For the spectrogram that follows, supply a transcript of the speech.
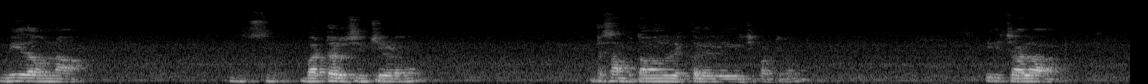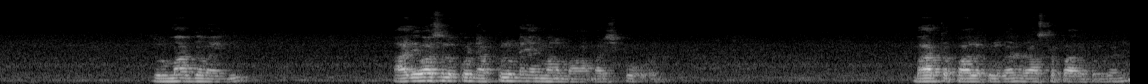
మీద ఉన్న బట్టలు చించేయడము అంటే సంపుతామను రెక్కలు ఎగిరిచి పట్టడం. ఇది చాలా దుర్మార్గమైంది. ఆదివాసులకు కొన్ని హక్కులు ఉన్నాయని మనం మర్చిపోకూడదు భారత పాలకులు కానీ రాష్ట్ర పాలకులు కానీ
